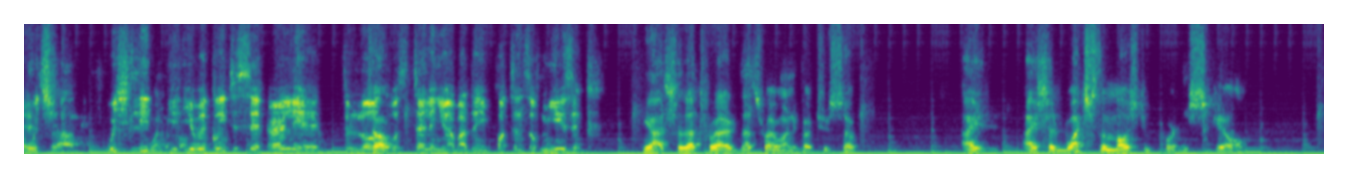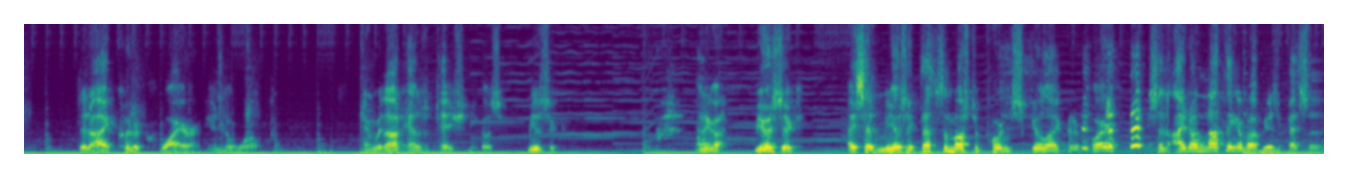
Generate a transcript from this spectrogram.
but which uh, which lead you, you were going to say earlier the Lord So- was telling you about the importance of music. yeah, so that's where that's where I want to go to. So, I I said, what's the most important skill that I could acquire in the world? And without hesitation, he goes, music. And I go, music. I said, music. That's the most important skill I could acquire. I said, I know nothing about music. I said,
